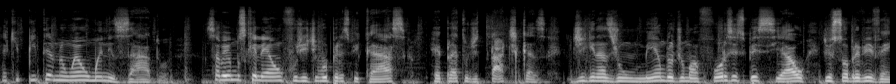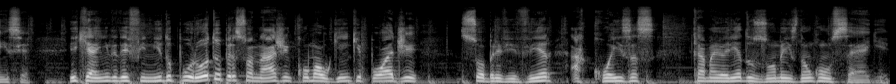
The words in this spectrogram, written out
é que Peter não é humanizado, Sabemos que ele é um fugitivo perspicaz, repleto de táticas dignas de um membro de uma força especial de sobrevivência, e que ainda é definido por outro personagem como alguém que pode sobreviver a coisas que a maioria dos homens não consegue.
